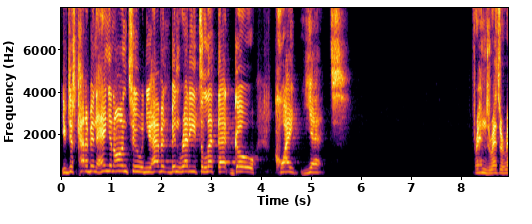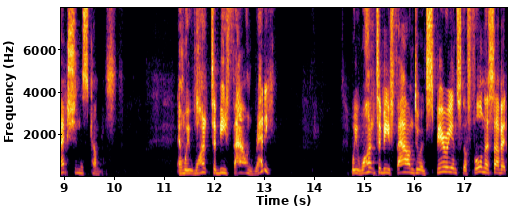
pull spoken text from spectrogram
you've just kind of been hanging on to and you haven't been ready to let that go quite yet. Friends, resurrection is coming. And we want to be found ready. We want to be found to experience the fullness of it,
